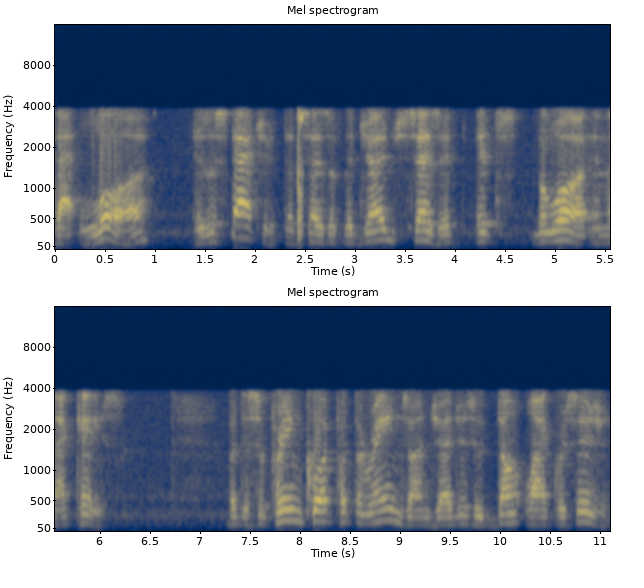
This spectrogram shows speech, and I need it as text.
That law is a statute that says if the judge says it, it's the law in that case. But the Supreme Court put the reins on judges who don't like rescission.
